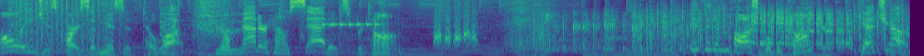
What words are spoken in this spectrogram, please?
All ages are submissive to love, no matter how sad it's for Tom. If it's impossible to conquer, catch up.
